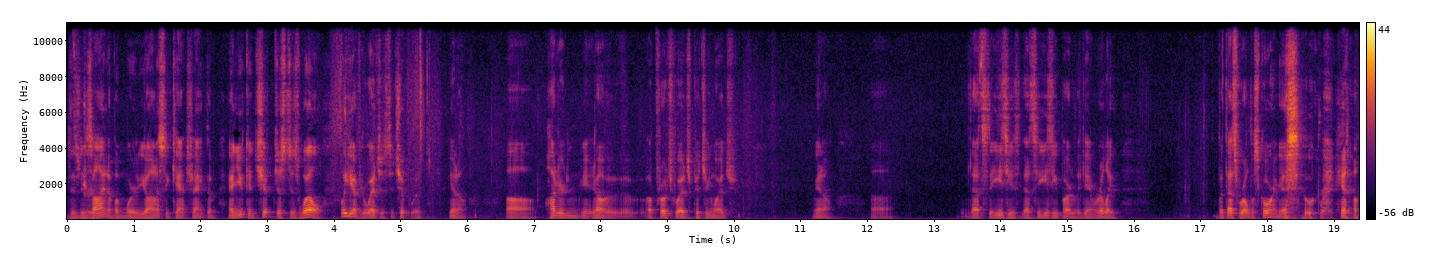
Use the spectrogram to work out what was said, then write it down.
the design of them where you honestly can't shank them, and you can chip just as well. Well, you have your wedges to chip with. You know, uh, hundred and you know approach wedge, pitching wedge. You know. Uh, that's the easiest. That's the easy part of the game, really. But that's where all the scoring is. Right. You know.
